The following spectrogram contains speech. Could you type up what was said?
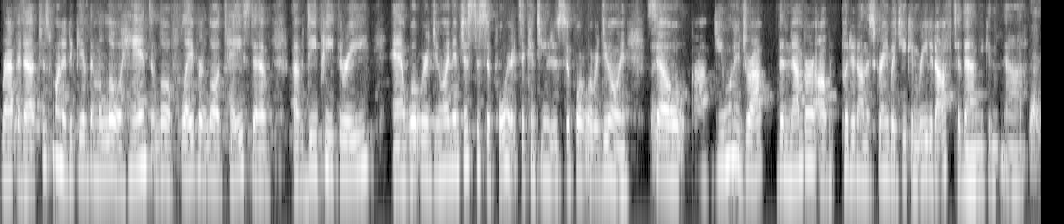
Wrap it up. Just wanted to give them a little hint, a little flavor, a little taste of of DP3 and what we're doing, and just to support, to continue to support what we're doing. Thank so, uh, do you want to drop the number? I'll put it on the screen, but you can read it off to them. You can. Uh, right.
